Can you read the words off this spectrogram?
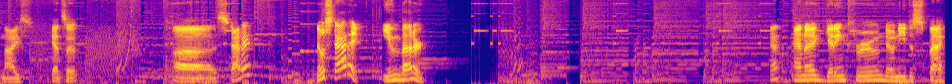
Nice. Gets it. Uh, static? No static. Even better. Yeah, Anna getting through, no need to spec,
